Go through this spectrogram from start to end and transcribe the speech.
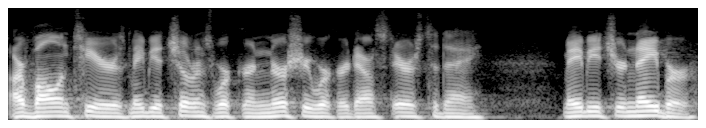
Our volunteers, maybe a children's worker, a nursery worker downstairs today. Maybe it's your neighbor.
